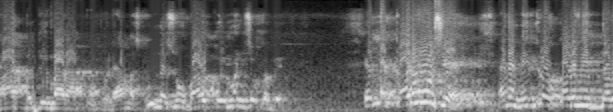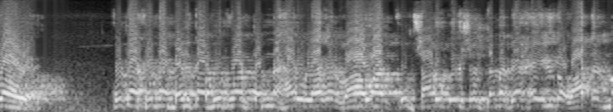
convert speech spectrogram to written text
ભાત બધું મારે આપવું પડે. આમાં શું શું ભાવતું એ મને શું ખબર? એટલે કરવું છે. અને મિત્રો, કડવી જ દવા હોય. ખોટા ખોટા બળકા ફૂટવાનું તમને સારું લાગે વાહ વાહ ખૂબ સારું કર્યું છે તમે બેઠા એની તો વાત જ ન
